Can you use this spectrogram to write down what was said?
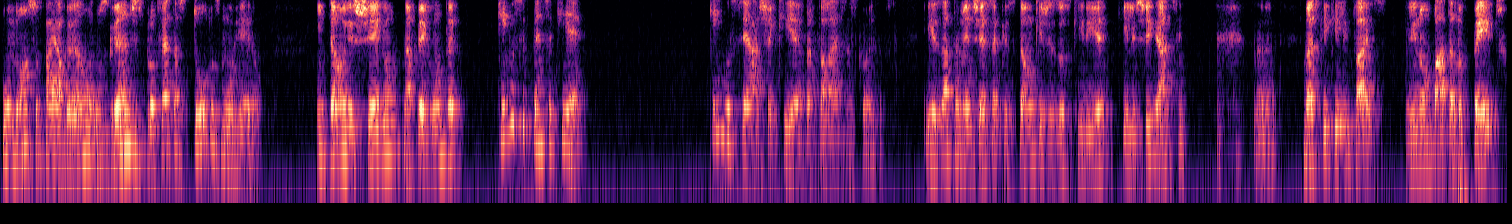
O nosso pai Abraão, os grandes profetas, todos morreram. Então eles chegam na pergunta: quem você pensa que é? Quem você acha que é para falar essas coisas? E exatamente essa questão que Jesus queria que eles chegassem. Né? Mas o que, que ele faz? Ele não bata no peito,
